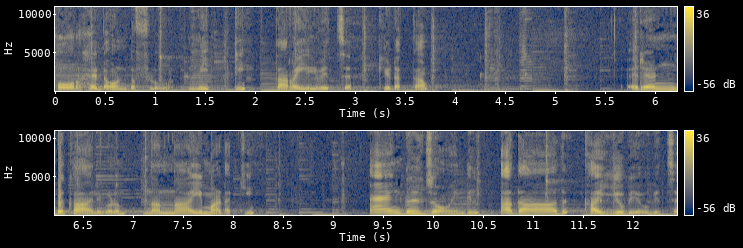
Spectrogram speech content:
ഫോർഹെഡ് ഓൺ ദ ഫ്ലോർ നെറ്റി തറയിൽ വെച്ച് കിടക്കാം. രണ്ട് കാലുകളും നന്നായി മടക്കി. ആംഗിൾ ജോയിന്റിൽ അതാത് കൈ ഉപയോഗിച്ച്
